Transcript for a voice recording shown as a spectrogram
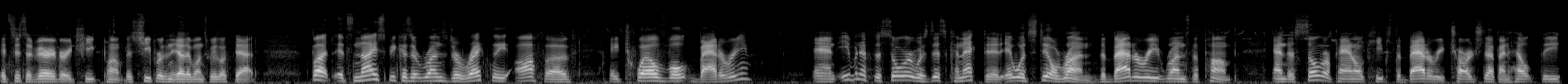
It's just a very, very cheap pump. It's cheaper than the other ones we looked at. But it's nice because it runs directly off of a 12 volt battery. And even if the solar was disconnected, it would still run. The battery runs the pump and the solar panel keeps the battery charged up and healthy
